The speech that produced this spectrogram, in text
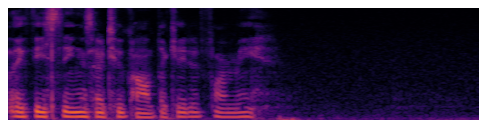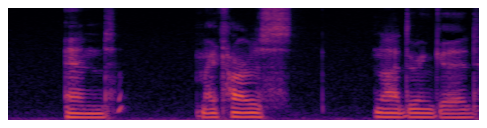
Like, these things are too complicated for me. And my car's not doing good.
